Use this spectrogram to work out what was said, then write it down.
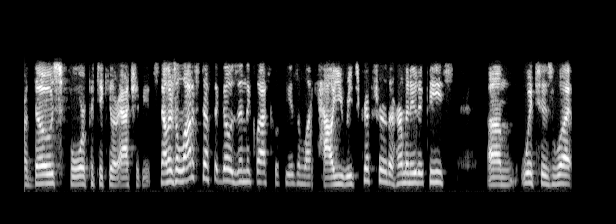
are those four particular attributes. Now, there's a lot of stuff that goes into classical theism, like how you read scripture, the hermeneutic piece, um, which is what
